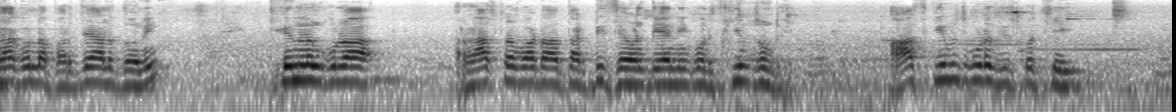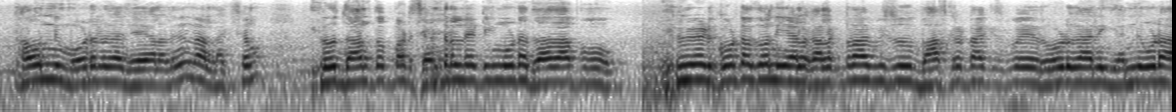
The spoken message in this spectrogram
నాకున్న పరిచయాలతోని కేంద్రం కూడా రాష్ట్ర వాటా థర్టీ సెవెంటీ అని కొన్ని స్కీమ్స్ ఉంటాయి. ఆ స్కీమ్స్ కూడా తీసుకొచ్చి టౌన్ని మోడల్గా చేయాలనేది నా లక్ష్యం. ఈరోజు దాంతోపాటు సెంట్రల్ రేటింగ్ కూడా దాదాపు ఇరవై ఏడు కోట్లతో ఇవాళ కలెక్టర్ ఆఫీసు భాస్కర్ టాకీస్ పోయే రోడ్డు కానీ ఇవన్నీ కూడా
